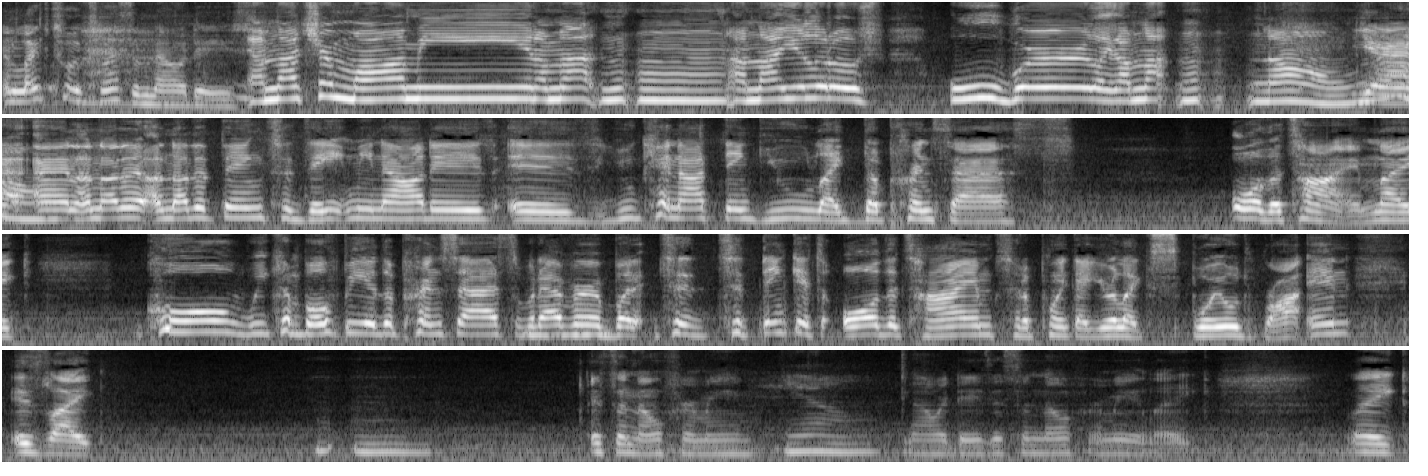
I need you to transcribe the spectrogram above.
and like too expensive nowadays I'm not your mommy, and I'm not. Mm-mm, I'm not your little Uber. Like I'm not. No. Yeah, no. and another another thing to date me nowadays is you cannot think you like the princess all the time. Like, cool, we can both be the princess, whatever. Mm-hmm. But to to think it's all the time to the point that you're like spoiled rotten is like, it's a no for me yeah. nowadays. It's a no for me. Like, like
